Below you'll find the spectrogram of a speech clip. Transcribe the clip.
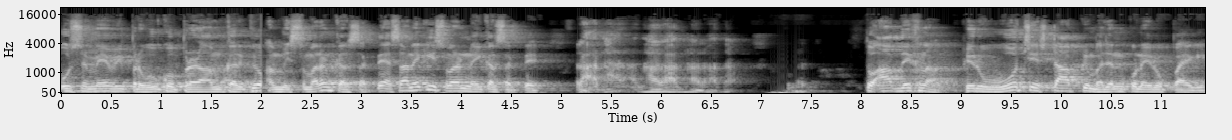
उसमें भी प्रभु को प्रणाम करके हम स्मरण कर सकते ऐसा नहीं कि स्मरण नहीं कर सकते। राधा राधा राधा राधा। तो आप देखना, फिर वो चेष्टा आपके भजन को नहीं रोक पाएगी।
